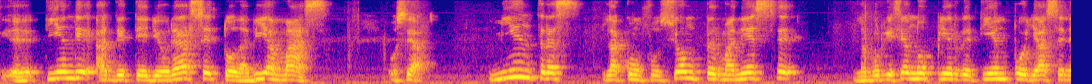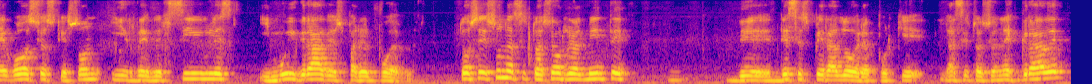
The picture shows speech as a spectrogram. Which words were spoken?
Eh, tiende a deteriorarse todavía más. O sea, mientras la confusión permanece, la burguesía no pierde tiempo y hace negocios que son irreversibles y muy graves para el pueblo. Entonces es una situación realmente desesperadora porque la situación es grave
